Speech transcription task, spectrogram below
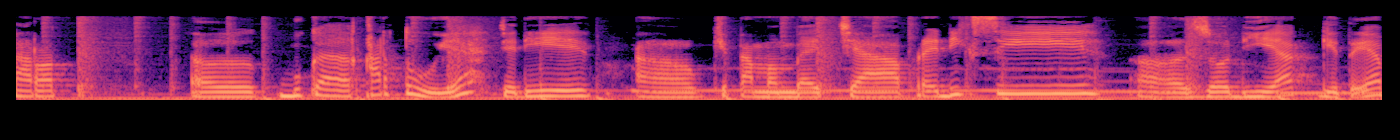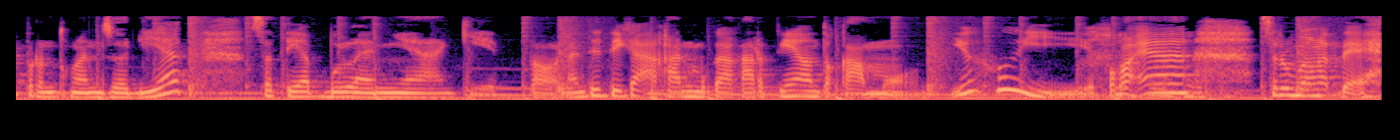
tarot eh, buka kartu ya. Jadi eh, kita membaca prediksi eh, zodiak gitu ya, peruntungan zodiak setiap bulannya gitu. Nanti Tika akan buka kartunya untuk kamu. Yuhui. Pokoknya seru banget deh.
